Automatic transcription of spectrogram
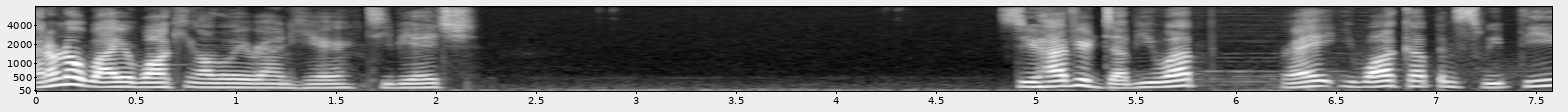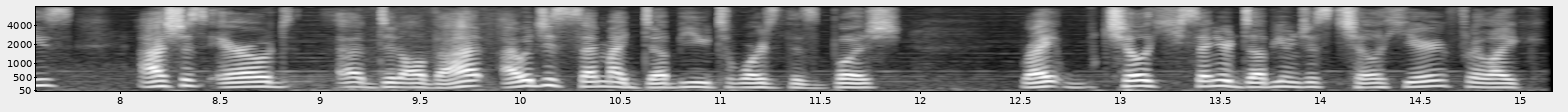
I don't know why you're walking all the way around here, TBH. So you have your W up right? You walk up and sweep these. Ashe just arrowed, uh, did all that. I would just send my W towards this bush, right? Chill, send your W and just chill here for like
